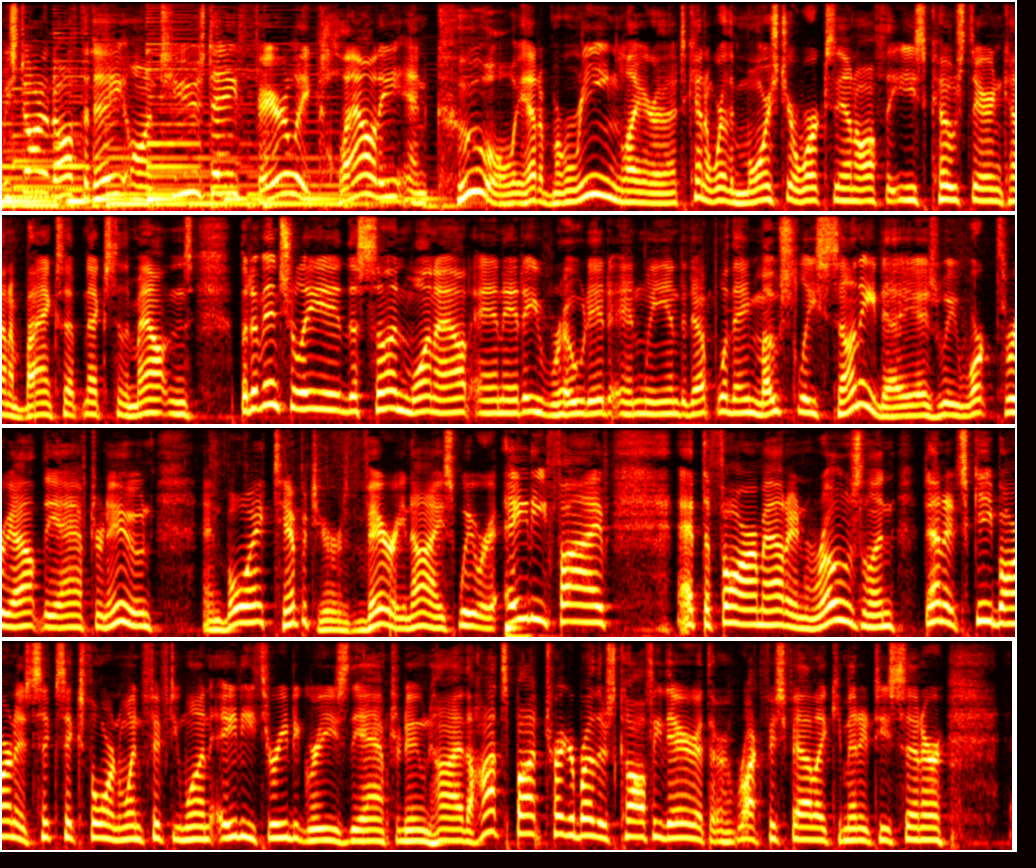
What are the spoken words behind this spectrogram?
Started off the day on Tuesday fairly cloudy and cool. We had a marine layer. That's kind of where the moisture works in off the east coast there and kind of banks up next to the mountains. But eventually the sun won out and it eroded, and we ended up with a mostly sunny day as we worked throughout the afternoon. And boy, temperature is very nice. We were 85 at the farm out in Roseland. Down at Ski Barn at 664 and 151, 83 degrees the afternoon high. The hot spot, Trager Brothers Coffee there at the Rockfish Valley Community Center.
